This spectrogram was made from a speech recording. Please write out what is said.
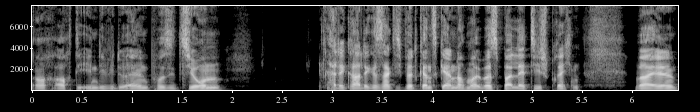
auch, auch die individuellen Positionen. Ich hatte gerade gesagt, ich würde ganz gern nochmal über Spalletti sprechen, weil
